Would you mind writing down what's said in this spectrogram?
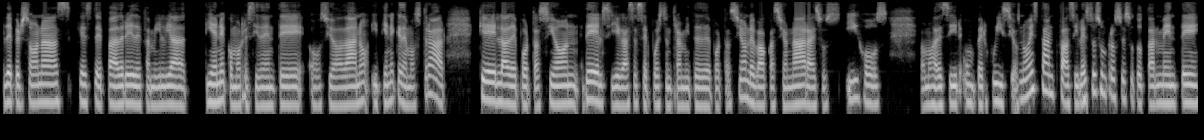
de personas que este padre de familia tiene como residente o ciudadano y tiene que demostrar que la deportación de él, si llegase a ser puesto en trámite de deportación, le va a ocasionar a esos hijos, vamos a decir, un perjuicio. No es tan fácil. Esto es un proceso totalmente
